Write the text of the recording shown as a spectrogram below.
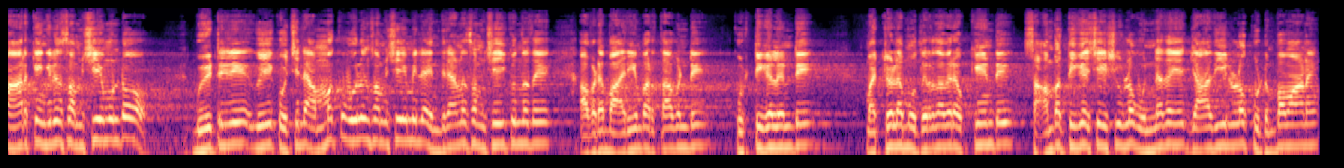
ആർക്കെങ്കിലും സംശയമുണ്ടോ? വീട്ടിൽ ഈ കൊച്ചിന്റെ അമ്മയ്ക്ക് പോലും സംശയമില്ല. എന്തിനാണ് സംശയിക്കുന്നത്? അവിടെ ഭാര്യയും ഭർത്താവുണ്ട് കുട്ടികളുണ്ട് മറ്റുള്ള മുതിർന്നവരൊക്കെയുണ്ട്. സാമ്പത്തിക ശേഷിയുള്ള ഉന്നത ജാതിയിലുള്ള കുടുംബമാണ്.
